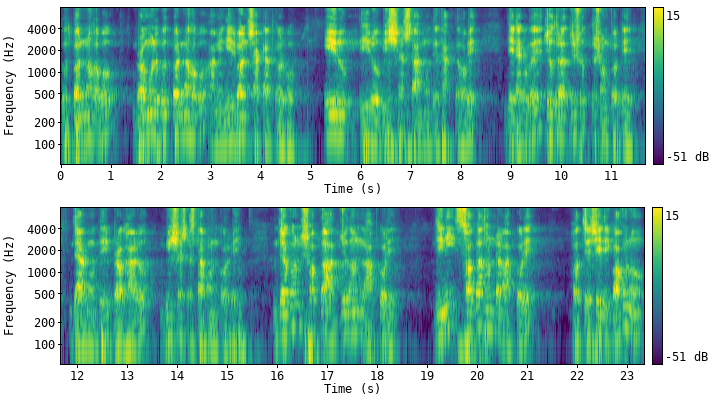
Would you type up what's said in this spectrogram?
উৎপন্ন হব, ব্রহ্মলোক উৎপন্ন হব, আমি নির্বাণ সাক্ষাৎ করব। এইরূপ দৃঢ় বিশ্বাস তার মধ্যে থাকতে হবে। যেটাকে বলে চতুরাজ্য সত্য সম্পর্কে, যার মধ্যে প্রগাঢ় বিশ্বাস স্থাপন করবে। যখন সপ্ত আর্যধন লাভ করে, যিনি শ্রদ্ধাধনটা লাভ করে, হচ্ছে সেটি কখনো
